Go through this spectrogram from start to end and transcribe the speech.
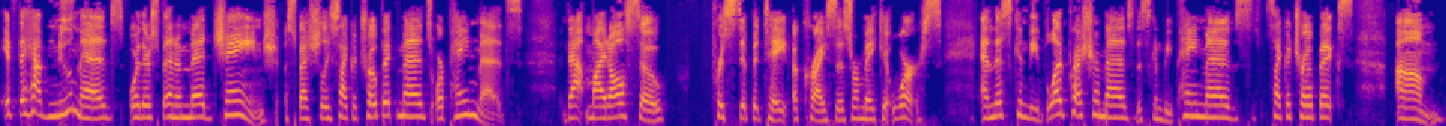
If they have new meds or there's been a med change especially psychotropic meds or pain meds that might also precipitate a crisis or make it worse. And this can be blood pressure meds this can be pain meds psychotropics. Um,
